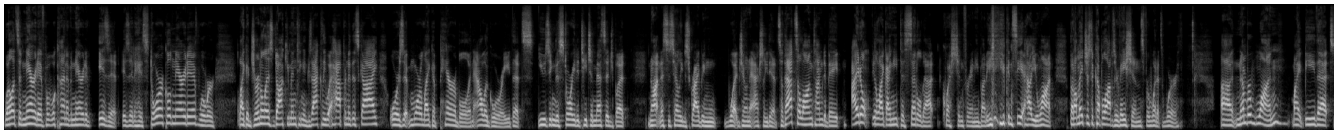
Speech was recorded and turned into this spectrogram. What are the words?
Well, it's a narrative, but what kind of a narrative is it? Is it a historical narrative where we're like a journalist documenting exactly what happened to this guy? Or is it more like a parable, an allegory that's using the story to teach a message, but not necessarily describing what Jonah actually did. So that's a long time debate. I don't feel like I need to settle that question for anybody. you can see it how you want, but I'll make just a couple observations for what it's worth. Uh, number one might be that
